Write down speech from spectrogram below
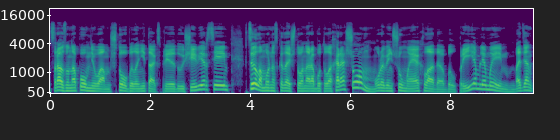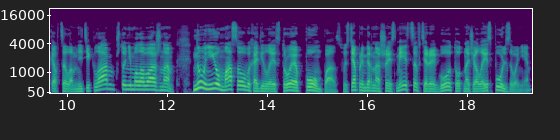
Сразу напомню вам, что было не так с предыдущей версией. В целом можно сказать, что она работала хорошо, уровень шума и охлада был приемлемый, водянка в целом не текла, что немаловажно, но у нее массово выходила из строя помпа спустя примерно 6 месяцев-год от начала использования.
